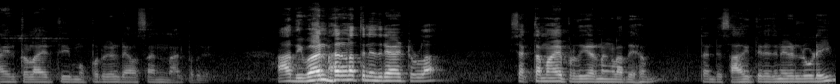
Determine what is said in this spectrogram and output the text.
ആയിരത്തി തൊള്ളായിരത്തി മുപ്പതുകളുടെ അവസാനം നാൽപ്പതുകൾ. ആ ദിവാൻ ഭരണത്തിനെതിരായിട്ടുള്ള ശക്തമായ പ്രതികരണങ്ങൾ അദ്ദേഹം തന്റെ സാഹിത്യരചനകളിലൂടെയും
